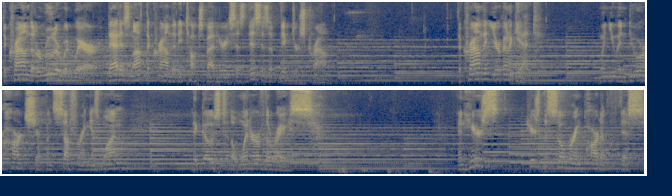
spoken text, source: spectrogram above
the crown that a ruler would wear. That is not the crown that he talks about here. He says this is a victor's crown. The crown that you're going to get when you endure hardship and suffering is one that goes to the winner of the race. And here's, here's the sobering part of this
